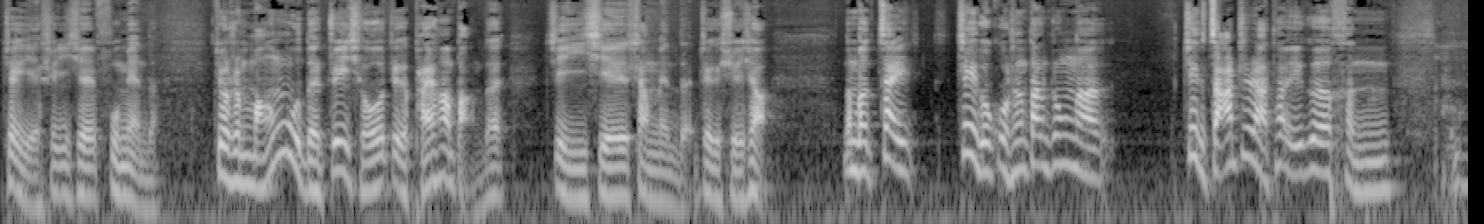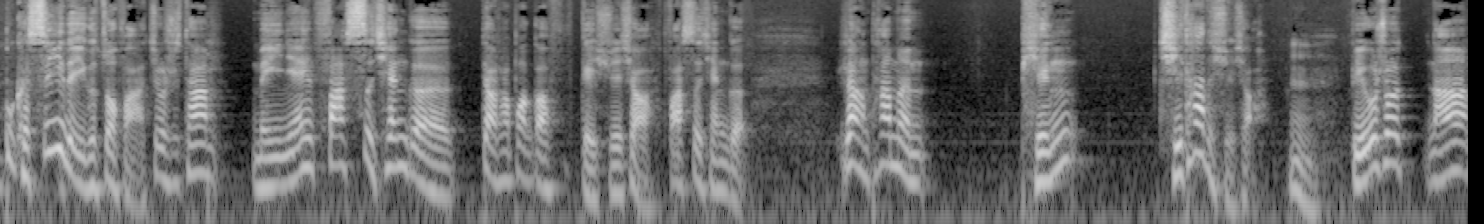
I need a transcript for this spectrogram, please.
这也是一些负面的，就是盲目的追求这个排行榜的这一些上面的这个学校。那么在这个过程当中呢，这个杂志啊，它有一个很不可思议的一个做法，就是它每年发四千个调查报告给学校，发四千个，让他们评其他的学校。嗯，比如说拿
